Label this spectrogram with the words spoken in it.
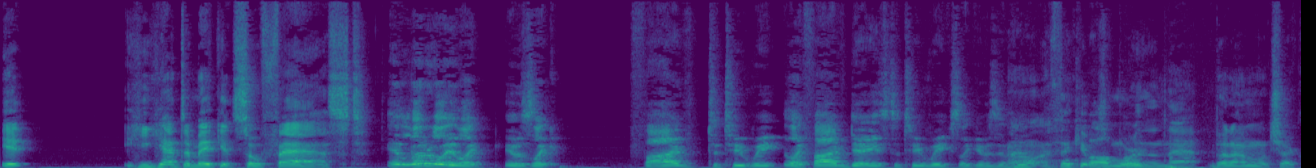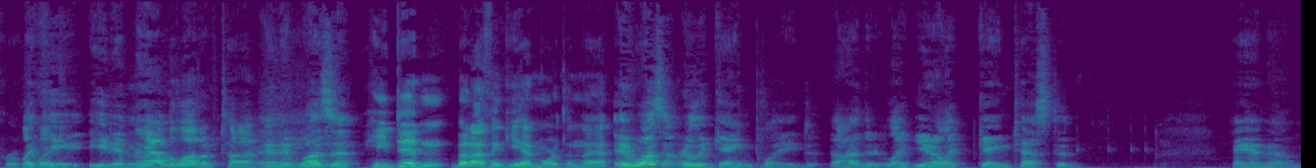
it he had to make it so fast. it literally like it was like five to two weeks like five days to two weeks like it was in I, don't, I think it was more than that, but I'm gonna check real like quick. he he didn't have a lot of time and it wasn't He didn't, but I think he had more than that. it wasn't really game played either like you know like game tested and um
